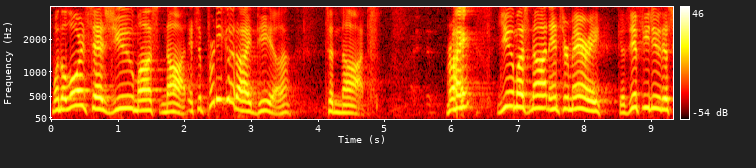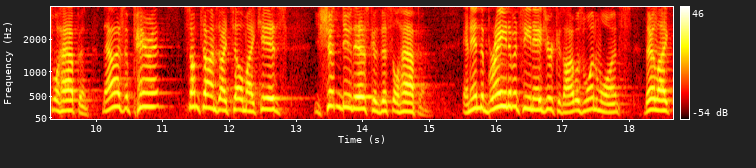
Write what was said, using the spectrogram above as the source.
When the Lord says you must not, it's a pretty good idea to not. Right? You must not intermarry because if you do, this will happen. Now, as a parent, sometimes I tell my kids, you shouldn't do this because this will happen. And in the brain of a teenager, because I was one once, they're like,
